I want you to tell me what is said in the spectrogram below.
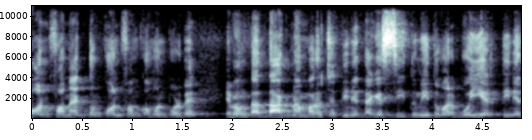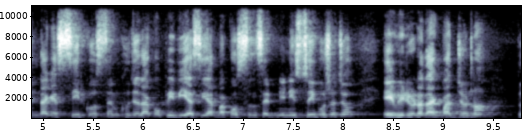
কনফার্ম একদম কনফার্ম কমন পড়বে এবং তার দাগ নাম্বার হচ্ছে তিনের দাগের সি তুমি তোমার বইয়ের তিনের দাগের সির কোশ্চেন খুঁজে দেখো প্রিভিয়াস ইয়ার বা কোশ্চেন সেট নিয়ে নিশ্চয়ই বসেছো এই ভিডিওটা দেখবার জন্য। তো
